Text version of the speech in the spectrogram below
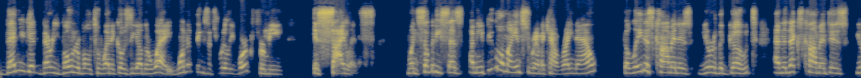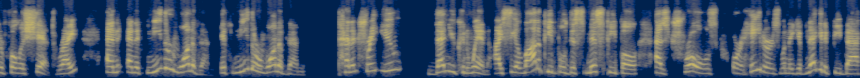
then you get very vulnerable to when it goes the other way. One of the things that's really worked for me is silence. When somebody says, I mean, if you go on my Instagram account right now, the latest comment is you're the goat and the next comment is you're full of shit, right? And and if neither one of them, if neither one of them penetrate you, then you can win. I see a lot of people dismiss people as trolls or haters when they give negative feedback,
